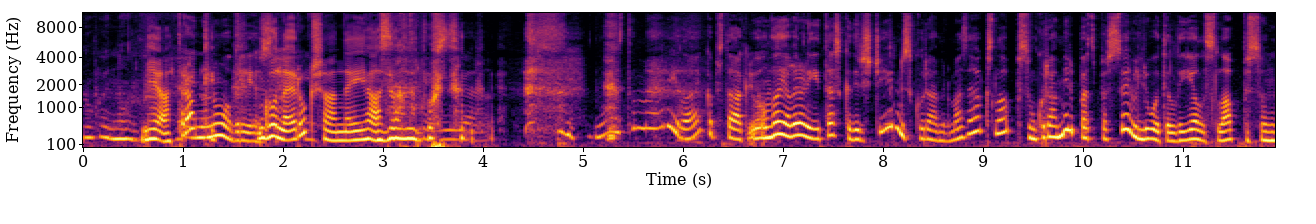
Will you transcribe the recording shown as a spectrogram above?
Nu, vai, nu, Jā, Ei, traki. Nu. Gunai Rukšānei jāzvana būs. Jā. Nu, es domāju, arī laika apstākļi. Un vēl jau ir arī tas, ka ir šķirnes, kurām ir mazākas lapas, un kurām ir pats par sevi ļoti lielas lapas. Un,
